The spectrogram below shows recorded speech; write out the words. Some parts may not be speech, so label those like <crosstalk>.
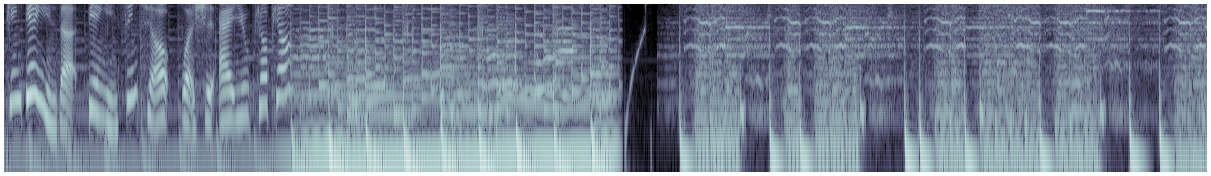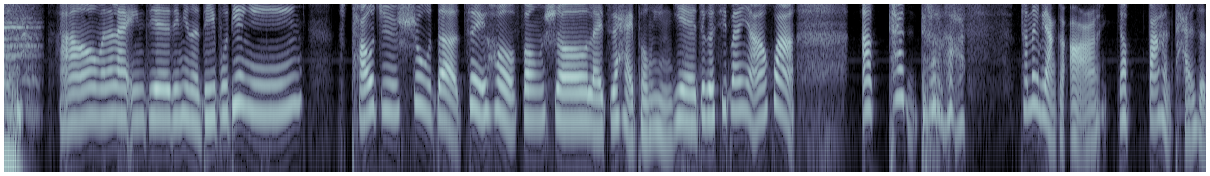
听电影的电影星球，我是 IU 飘飘。好，我们来迎接今天的第一部电影。桃子树的最后丰收，来自海鹏影业。这个西班牙话阿卡德拉斯，它那两个 R 要发很弹舌，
